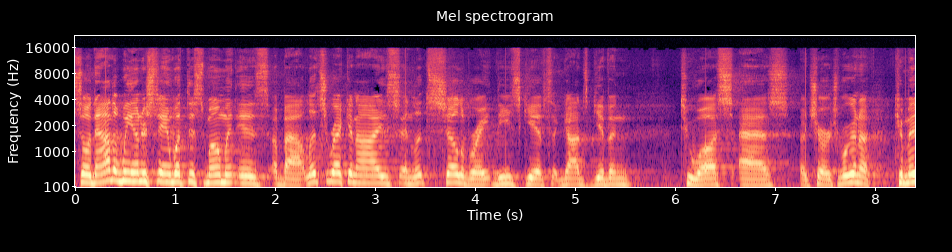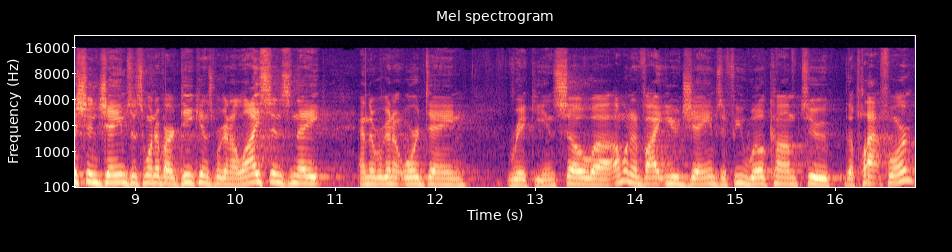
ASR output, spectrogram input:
So now that we understand what this moment is about, let's recognize and let's celebrate these gifts that God's given to us as a church. We're going to commission James as one of our deacons. We're going to license Nate, and then we're going to ordain Ricky. And so uh, I want to invite you, James, if you will come to the platform.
